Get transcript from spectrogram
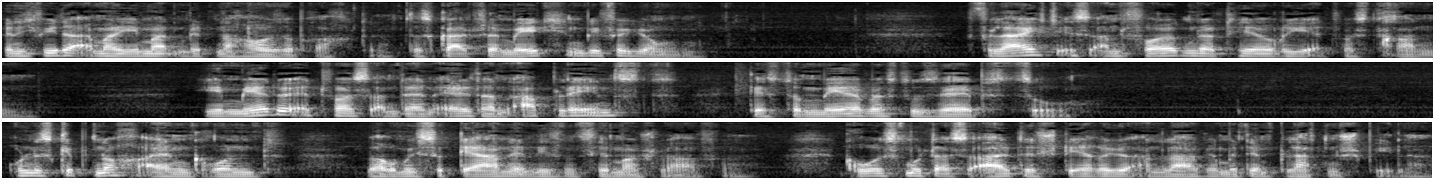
wenn ich wieder einmal jemanden mit nach Hause brachte. Das galt für Mädchen wie für Jungen. Vielleicht ist an folgender Theorie etwas dran. Je mehr du etwas an deinen Eltern ablehnst, desto mehr wirst du selbst so. Und es gibt noch einen Grund, warum ich so gerne in diesem Zimmer schlafe. Großmutters alte Stereoanlage mit dem Plattenspieler.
